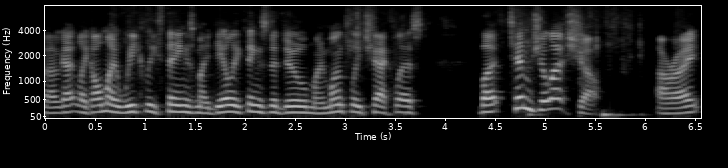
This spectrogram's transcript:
I've got like all my weekly things, my daily things to do, my monthly checklist, but Tim Gillette show. All right.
